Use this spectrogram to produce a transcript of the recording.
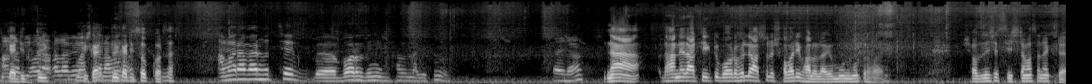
তুই কাটি- সব কর। আমার আবার হচ্ছে বড় জিনিস ভালো লাগে তো তাই না? না ধানের আটি একটু বড় হলে আসলে সবারই ভালো লাগে মন মতো হয়। সব জিনিসের সিস্টেম আছে না একটা?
